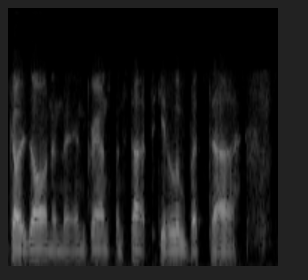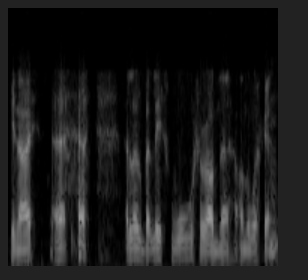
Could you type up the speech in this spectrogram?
goes on and the, and the groundsmen start to get a little bit uh, you know. a little bit less water on the on the wicket. Mm,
